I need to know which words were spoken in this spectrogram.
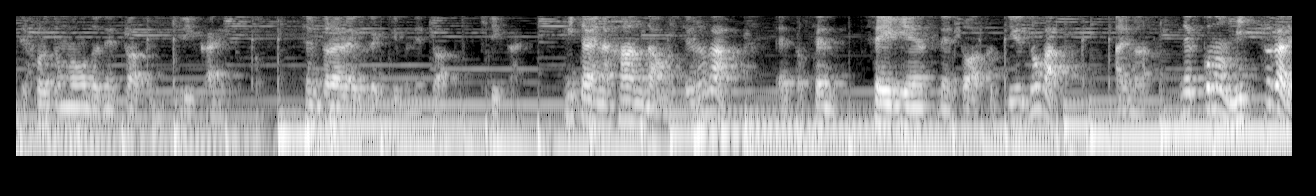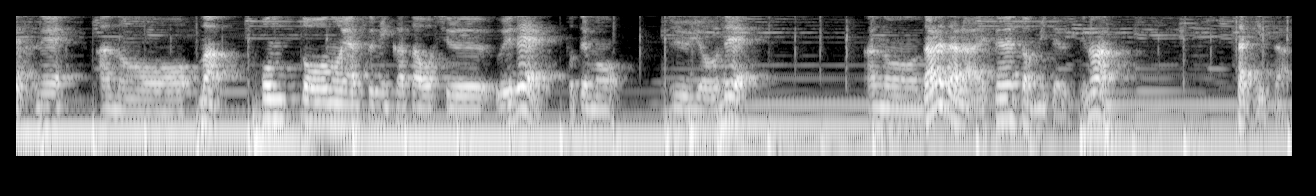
う、デフォルトモードネットワークに切り替えると。セントラルエグゼクティブネットワークに切り替える。みたいな判断をしているのが、えっ、ー、と、セセイリエンスネットワークっていうのがあります。で、この3つがですね、あのー、まあ、本当の休み方を知る上で、とても重要で、あの、だらだら SNS を見てるっていうのは、さっき言った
